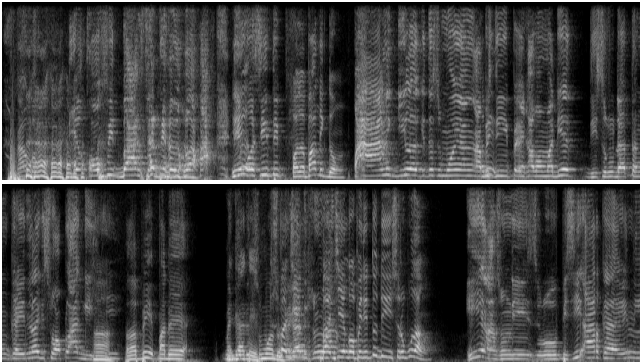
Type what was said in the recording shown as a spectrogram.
Kenapa? dia covid bangsat ya. dia positif Pada panik dong. panik gila kita semua yang habis di PK sama dia disuruh datang ke ini lagi swab lagi. Ah, tapi pada negatif Negatif. semua Terus tuh. banci yang, Negatif semua. banci yang covid itu disuruh pulang. Iya langsung disuruh PCR ke ini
